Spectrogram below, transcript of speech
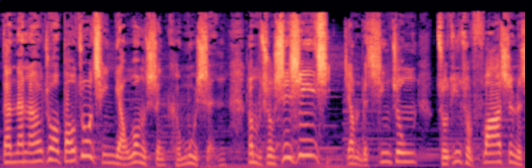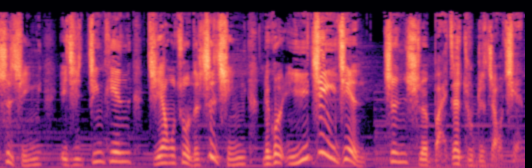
单单来到主宝座前仰望神、渴慕神。让我们说，星星一起将我们的心中昨天所发生的事情，以及今天即将要做的事情，能够一件一件真实的摆在主的脚前。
